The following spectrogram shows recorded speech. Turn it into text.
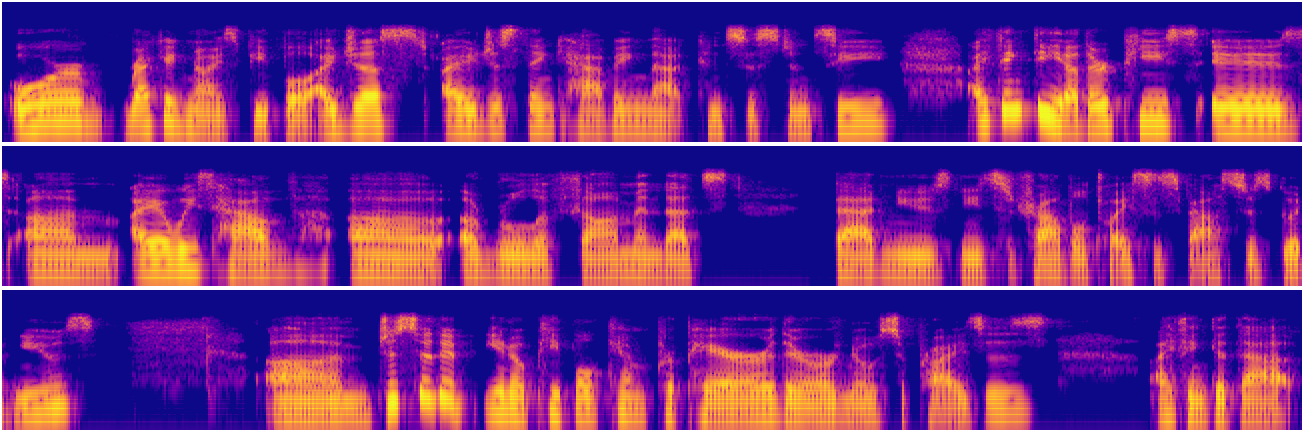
or recognize people i just i just think having that consistency i think the other piece is um, i always have a, a rule of thumb and that's bad news needs to travel twice as fast as good news um, just so that you know people can prepare there are no surprises. I think that that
